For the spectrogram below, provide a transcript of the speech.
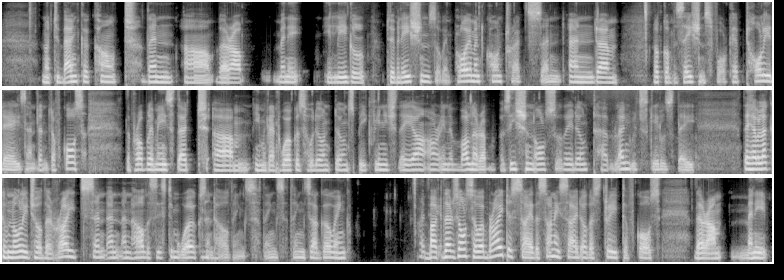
not to bank account. Then uh, there are many illegal terminations of employment contracts and and um, not compensations for kept holidays. And and of course the problem is that um, immigrant workers who don't don't speak Finnish they are, are in a vulnerable position also. They don't have language skills. They they have a lack of knowledge of their rights and, and, and how the system works and how things things things are going but there's also a brighter side, the sunny side of the street, of course. There are many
